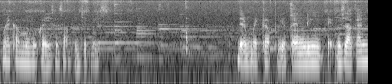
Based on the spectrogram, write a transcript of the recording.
Mereka menyukai sesama jenis. Dan mereka pretending kayak misalkan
